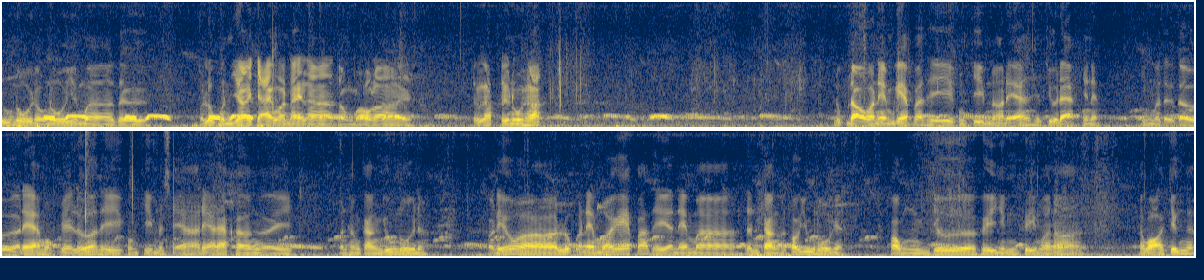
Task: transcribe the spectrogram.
vú nuôi đồ nuôi, nhưng mà từ lúc mình giờ chạy qua đây là toàn bộ là tự gấp tự nuôi hết. Lúc đầu anh em ghép thì con chim nó đẻ sẽ chưa đạt nha anh em. Nhưng mà từ từ đẻ một vài lứa thì con chim nó sẽ đẻ đạt hơn rồi mình không cần vú nuôi nữa. Còn nếu ờ, lúc anh em mới ghép thì anh em ờ, nên cần phải có vú nuôi nha. Phòng chưa khi những khi mà nó nó bỏ trứng á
